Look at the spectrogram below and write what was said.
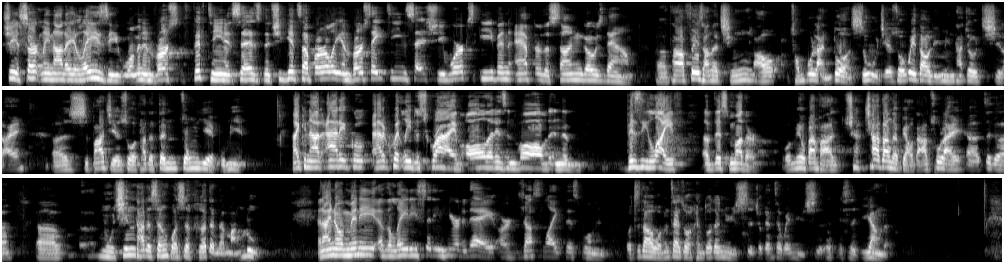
She is certainly not a lazy woman. In verse 15, it says that she gets up early, and verse 18 says she works even after the sun goes down. 呃，他非常的勤劳，从不懒惰。十五节说未到黎明他就起来。呃，十八节说他的灯终夜不灭。 I cannot adequ- adequately describe all that is involved in the busy life of this mother. 我没有办法恰恰当的表达出来，呃，这个呃呃母亲她的生活是何等的忙碌。 And I know many of the ladies sitting here today are just like this woman. 我知道我们在座很多的女士就跟这位女士是一样的。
